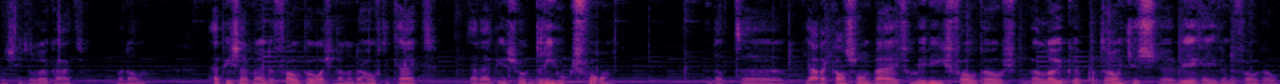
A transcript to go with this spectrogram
dus ziet er leuk uit. Maar dan heb je zeg maar in de foto, als je dan naar de hoofden kijkt, ja, dan heb je een soort driehoeksvorm. Dat, ja, dat kan soms bij familiefoto's wel leuke patroontjes weergeven in de foto.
